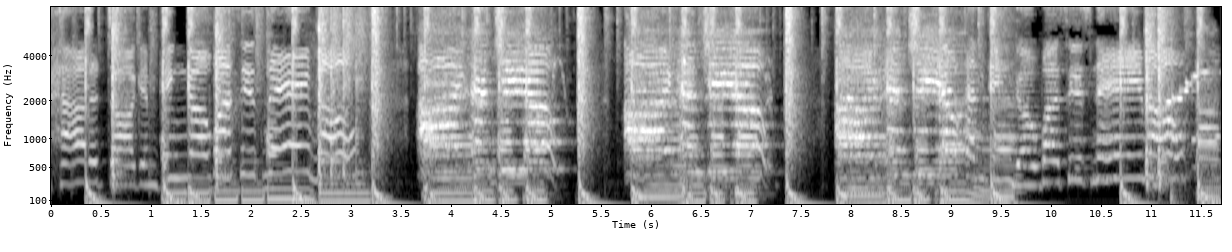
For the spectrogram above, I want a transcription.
had a dog and Bingo was his name. Oh, and Bingo was his name. Oh.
